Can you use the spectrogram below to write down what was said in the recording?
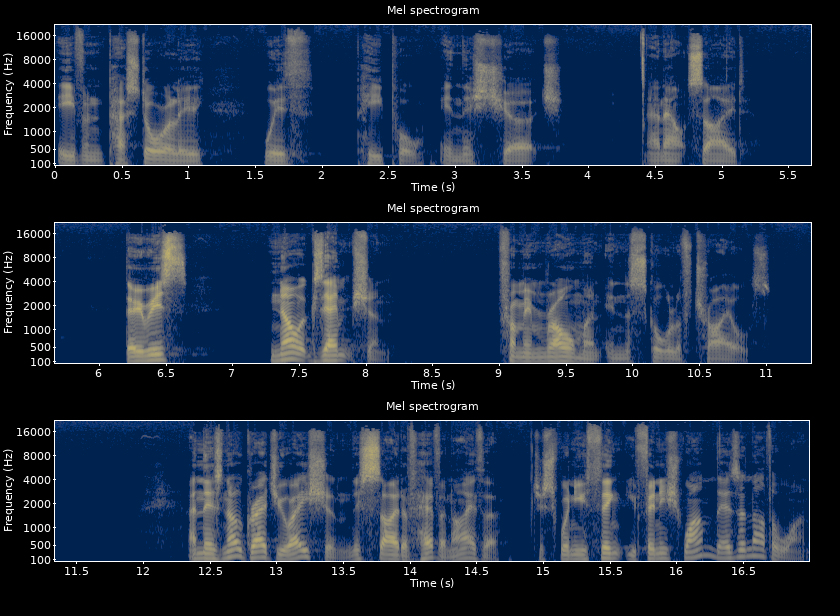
even pastorally with people in this church and outside. There is no exemption from enrollment in the school of trials. And there's no graduation this side of heaven either. Just when you think you finish one, there's another one.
